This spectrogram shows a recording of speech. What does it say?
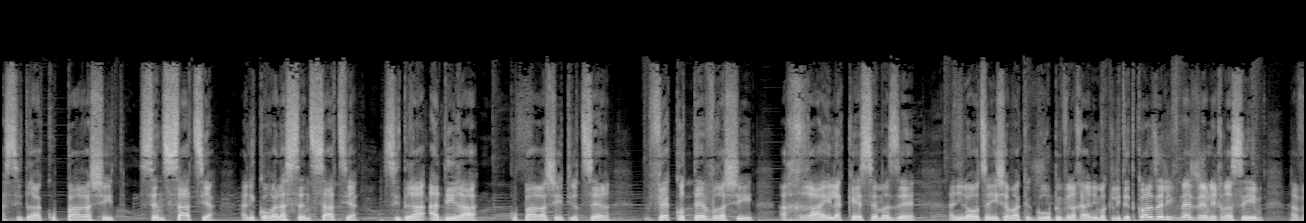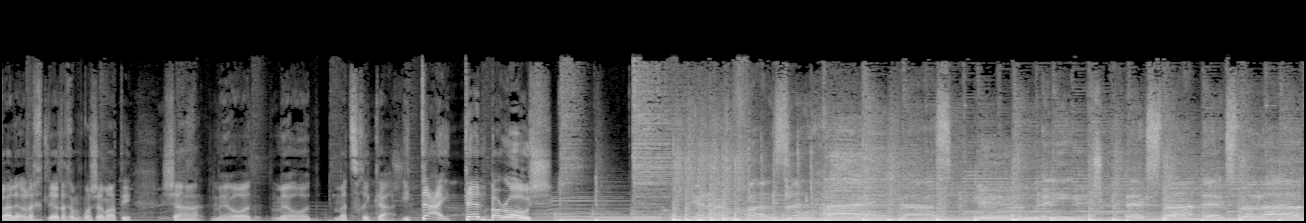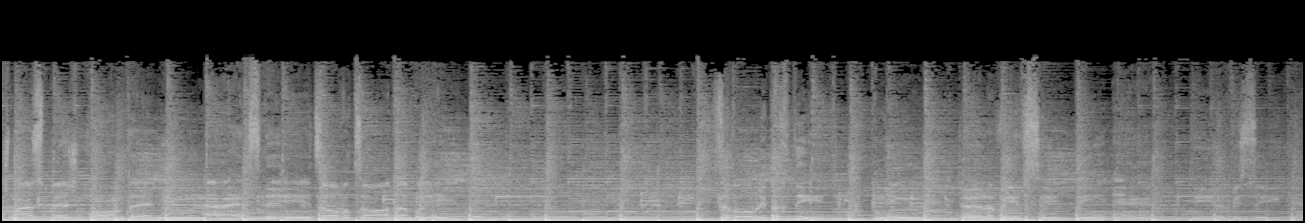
הסדרה קופה ראשית, סנסציה, אני קורא לה סנסציה, סדרה אדירה, קופה ראשית, יוצר וכותב ראשי, אחראי לקסם הזה. אני לא רוצה להישמע כגרופי ולכן אני מקליט את כל זה לפני שהם נכנסים, אבל הולכת להיות לכם, כמו שאמרתי, שעה מאוד מאוד מצחיקה. איתי, תן בראש! כן extra extra large, my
